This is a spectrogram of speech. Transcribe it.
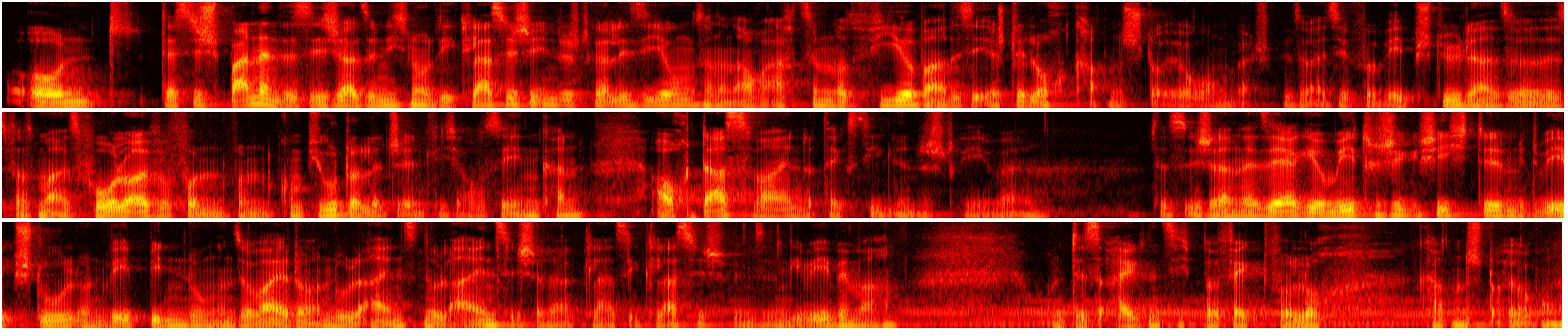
Und das ist spannend. Das ist also nicht nur die klassische Industrialisierung, sondern auch 1804 war das erste Lochkartensteuerung beispielsweise für Webstühle. Also das, was man als Vorläufer von, von Computer letztendlich auch sehen kann. Auch das war in der Textilindustrie, weil das ist eine sehr geometrische Geschichte mit Webstuhl und Webbindung und so weiter. Und 0101 ist ja da quasi klassisch, wenn Sie ein Gewebe machen. Und das eignet sich perfekt für Lochkartensteuerung.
